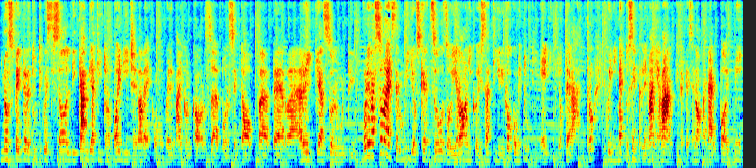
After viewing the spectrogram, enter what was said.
non spendere tutti questi soldi, cambia titolo, poi dice vabbè, comunque Michael Kors, borse top per ricchi assoluti. Voleva solo essere un video scherzoso, ironico e satirico, come tutti i miei video, peraltro, quindi metto sempre le mani avanti perché sennò magari poi mi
